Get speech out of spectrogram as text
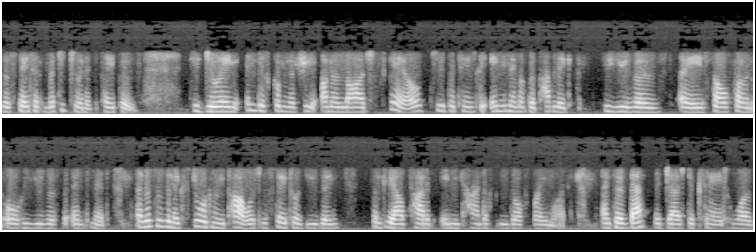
the state admitted to in its papers to doing indiscriminately on a large scale to potentially any member of the public who uses a cell phone or who uses the internet. And this is an extraordinary power which the state was using simply outside of any kind of legal framework. And so that the judge declared was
